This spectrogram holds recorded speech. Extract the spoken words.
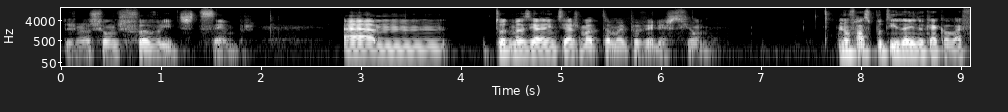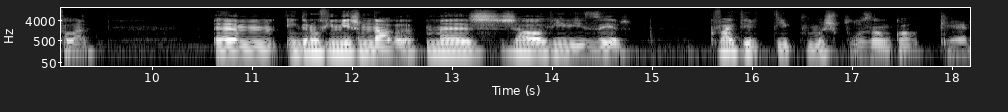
dos meus filmes favoritos de sempre. Estou demasiado entusiasmado também para ver este filme. Não faço puta ideia do que é que ele vai falar. Um, ainda não vi mesmo nada, mas já ouvi dizer que vai ter tipo uma explosão qualquer.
